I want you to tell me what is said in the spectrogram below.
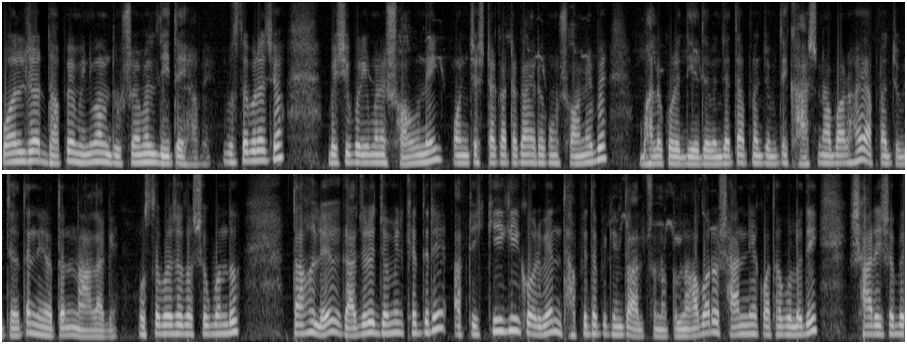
পনেরো লিটার ধপে মিনিমাম দুশো এমএল দিতেই হবে। বুঝতে পেরেছ? বেশি পরিমাণে সহ নেই, পঞ্চাশ টাকা টাকা এরকম সহ নেবে, ভালো করে দিয়ে দেবেন, যাতে আপনার জমিতে ঘাস না বার হয়, আপনার জমিতে যাতে নিরতন না লাগে। বুঝতে পেরেছ দর্শক বন্ধু? তাহলে গাজরের জমির ক্ষেত্রে আপনি কি কি করবেন? ধাপে ধাপে কিন্তু আলোচনা করলাম। আবারও সার নিয়ে কথা বলে দিই। সার হিসেবে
